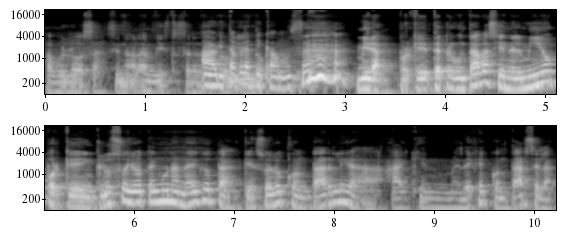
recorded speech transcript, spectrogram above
fabulosa. Si no la han visto, se las Ahorita recomiendo. platicamos. Mira, porque te preguntaba si en el mío, porque incluso yo tengo una anécdota que suelo contarle a, a quien me deje contársela.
